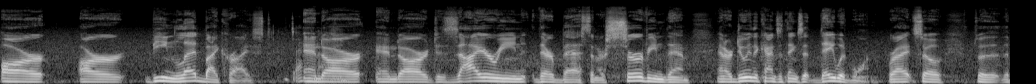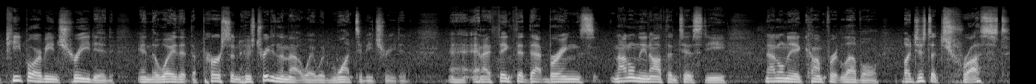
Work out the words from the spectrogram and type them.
are are being led by Christ and are and are desiring their best and are serving them and are doing the kinds of things that they would want, right? So so that the people are being treated in the way that the person who's treating them that way would want to be treated. And, and I think that that brings not only an authenticity, not only a comfort level, but just a trust.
